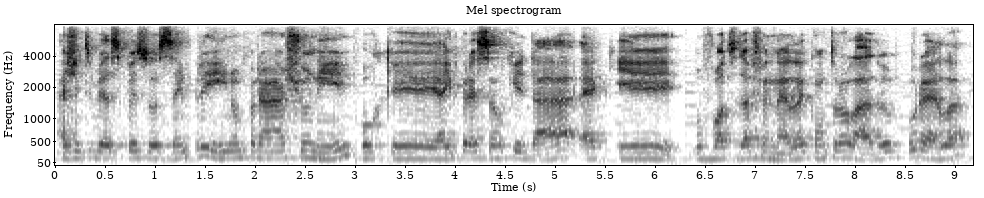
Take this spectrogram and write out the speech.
a gente vê as pessoas sempre indo pra Chun-Li, porque a impressão que dá é que o voto da Fenella é controlado por ela.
